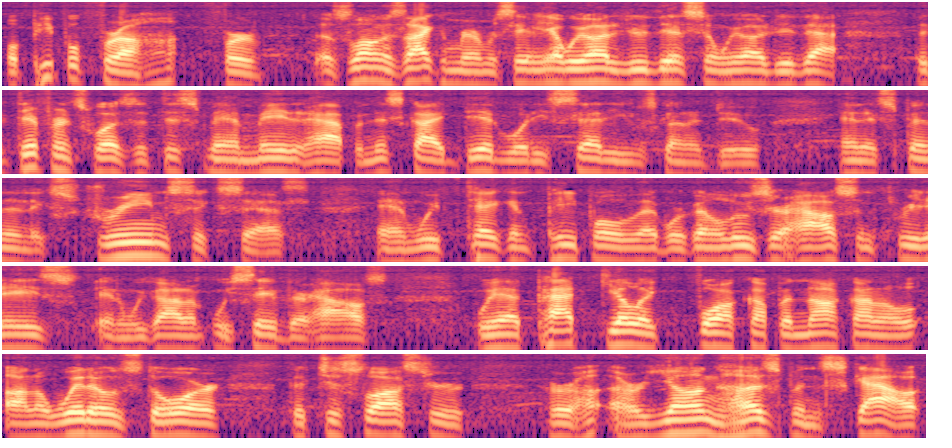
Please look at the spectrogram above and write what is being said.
Well, people for, a, for as long as I can remember saying, yeah, we ought to do this and we ought to do that. The difference was that this man made it happen. This guy did what he said he was going to do, and it's been an extreme success. And we've taken people that were going to lose their house in three days, and we got them. We saved their house. We had Pat Gillick walk up and knock on a, on a widow's door that just lost her, her her young husband Scout,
